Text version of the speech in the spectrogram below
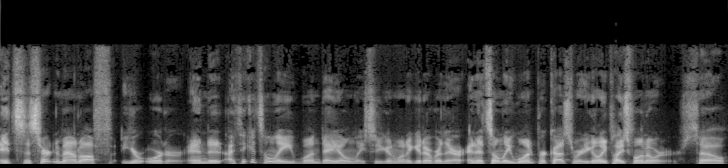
it's a certain amount off your order, and it, I think it's only one day only. So you're gonna want to get over there, and it's only one per customer. You can only place one order. So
